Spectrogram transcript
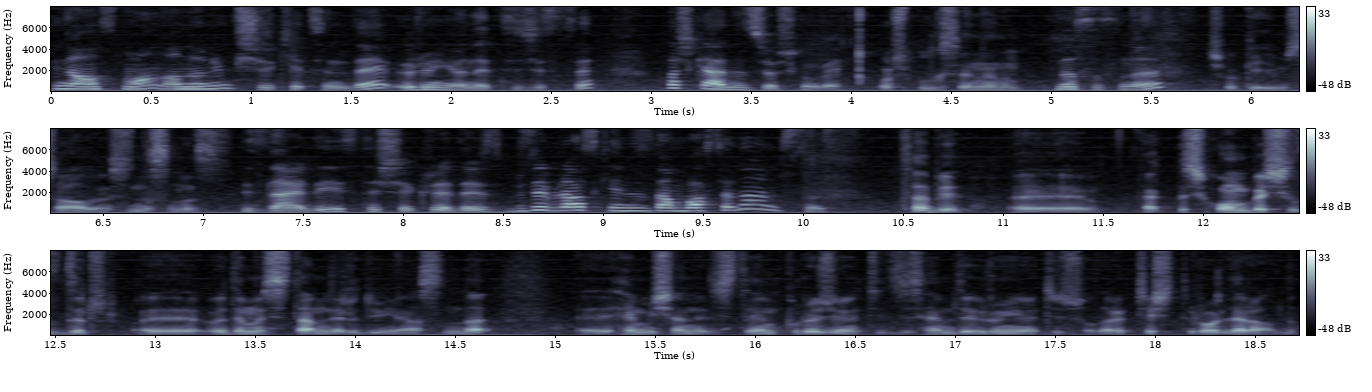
Finansman Anonim Şirketi'nde ürün yöneticisi. Hoş geldiniz Coşkun Bey. Hoş bulduk Selin Hanım. Nasılsınız? Çok iyiyim, sağ olun. Siz nasılsınız? Bizler deyiz. Teşekkür ederiz. Bize biraz kendinizden bahseder misiniz? Tabii, e, yaklaşık 15 yıldır e, ödeme sistemleri dünyasında e, hem iş analisti hem proje yöneticisi hem de ürün yöneticisi olarak çeşitli roller aldım.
